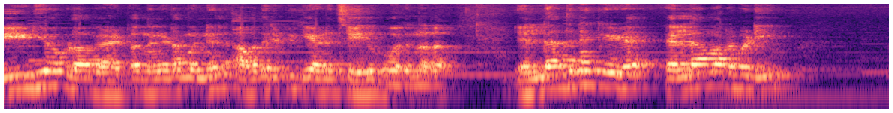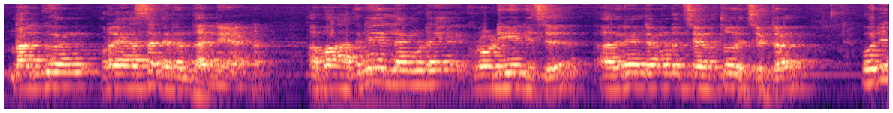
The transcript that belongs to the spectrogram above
വീഡിയോ ബ്ലോഗായിട്ടോ നിങ്ങളുടെ മുന്നിൽ അവതരിപ്പിക്കുകയാണ് ചെയ്തു പോരുന്നത്. എല്ലാത്തിനും കീഴെ എല്ലാ മറുപടിയും നൽകുവാൻ പ്രയാസകരം തന്നെയാണ്. അപ്പോൾ അതിനെല്ലാം കൂടെ ക്രോഡീകരിച്ച് അതിനെല്ലാം കൂടെ ചേർത്ത് വെച്ചിട്ട് ഒരു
